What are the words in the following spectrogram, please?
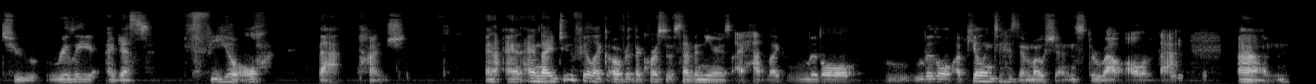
to really, I guess, feel that punch. And, and, and I do feel like over the course of seven years, I had like little, little appealing to his emotions throughout all of that. Um,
